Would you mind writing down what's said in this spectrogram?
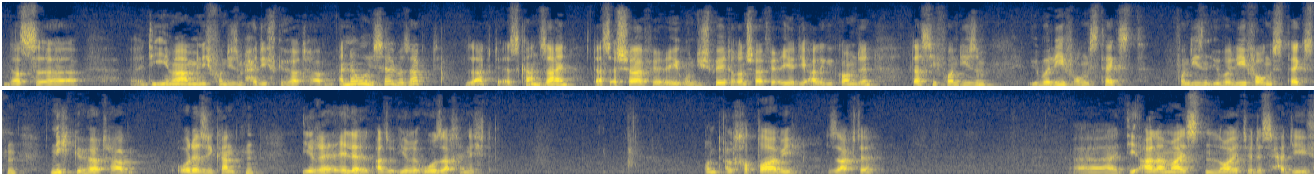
dass äh, die Imame nicht von diesem Hadith gehört haben. An-Nawawi selber sagt, sagt, es kann sein, dass Ash-Shafi'i und die späteren Shafi'i, die alle gekommen sind, dass sie von diesem Überlieferungstext von diesen Überlieferungstexten nicht gehört haben oder sie kannten ihre Ilal, also ihre Ursache nicht. Und Al-Khattabi sagte, äh, die allermeisten Leute des Hadith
